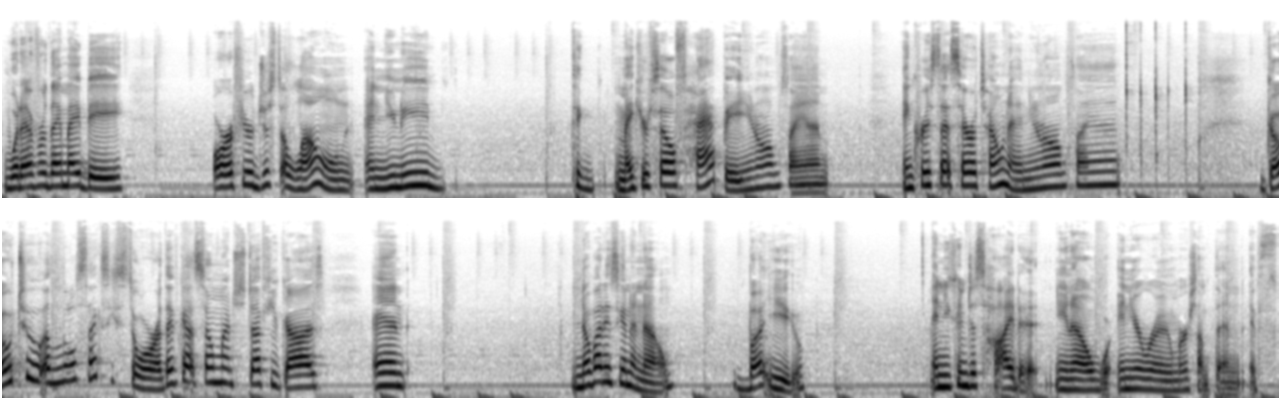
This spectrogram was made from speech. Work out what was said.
whatever they may be, or if you're just alone and you need to make yourself happy, you know what I'm saying? Increase that serotonin, you know what I'm saying? Go to a little sexy store. They've got so much stuff, you guys, and nobody's gonna know but you. And you can just hide it, you know, in your room or something. If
